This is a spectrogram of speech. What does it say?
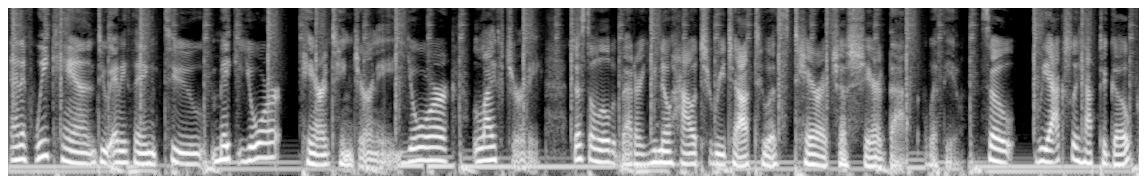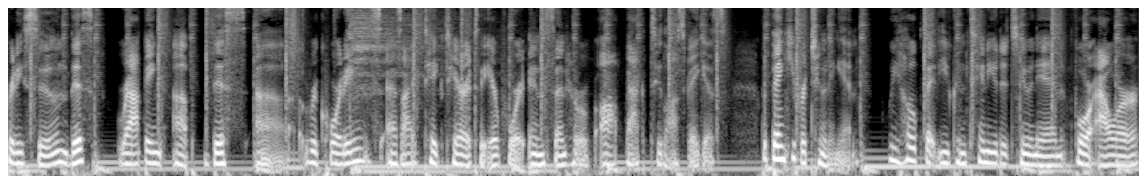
And if we can do anything to make your parenting journey, your life journey, just a little bit better, you know how to reach out to us. Tara just shared that with you. So we actually have to go pretty soon. This wrapping up this uh, recordings as I take Tara to the airport and send her off back to Las Vegas. But thank you for tuning in. We hope that you continue to tune in for our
